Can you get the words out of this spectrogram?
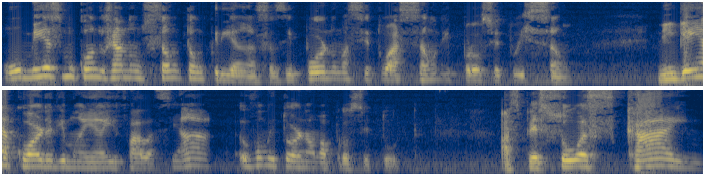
ou mesmo quando já não são tão crianças, e pôr numa situação de prostituição Ninguém acorda de manhã e fala assim: ah, eu vou me tornar uma prostituta. As pessoas caem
